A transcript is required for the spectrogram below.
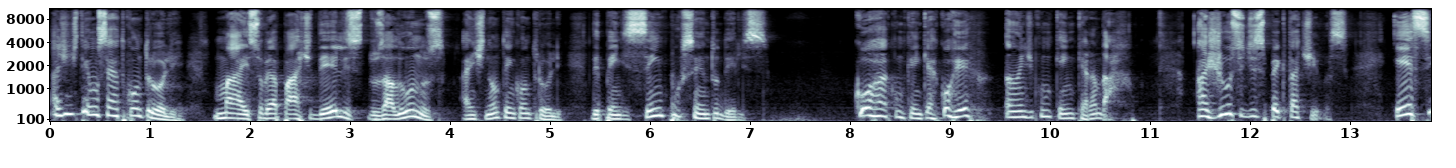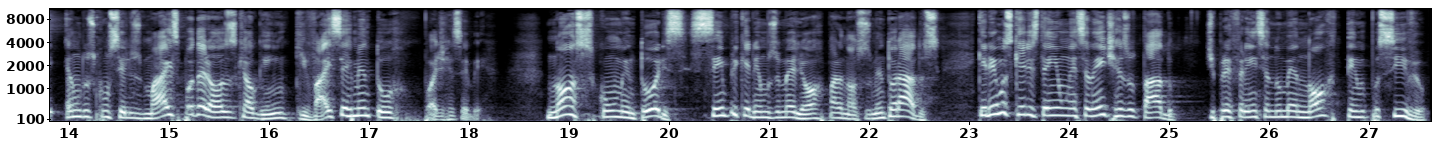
a gente tem um certo controle, mas sobre a parte deles, dos alunos, a gente não tem controle. Depende 100% deles. Corra com quem quer correr, ande com quem quer andar. Ajuste de expectativas. Esse é um dos conselhos mais poderosos que alguém que vai ser mentor pode receber. Nós, como mentores, sempre queremos o melhor para nossos mentorados. Queremos que eles tenham um excelente resultado, de preferência no menor tempo possível,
